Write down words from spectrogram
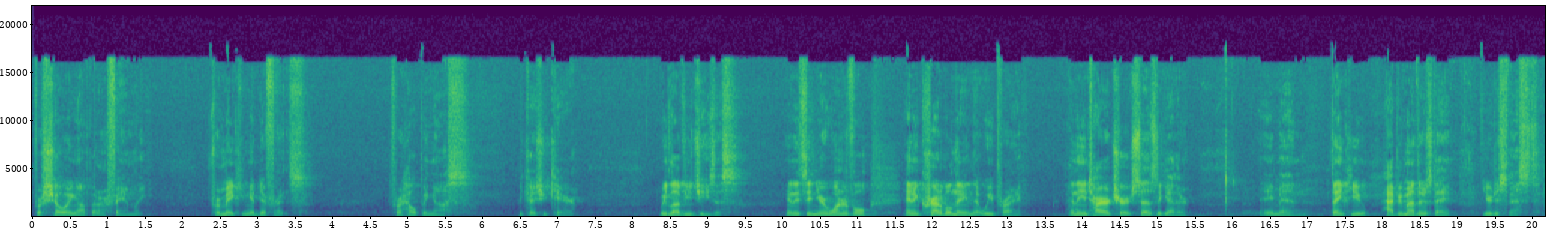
for showing up in our family, for making a difference, for helping us because you care. We love you, Jesus. And it's in your wonderful and incredible name that we pray. And the entire church says together, Amen. Thank you. Happy Mother's Day. You're dismissed.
